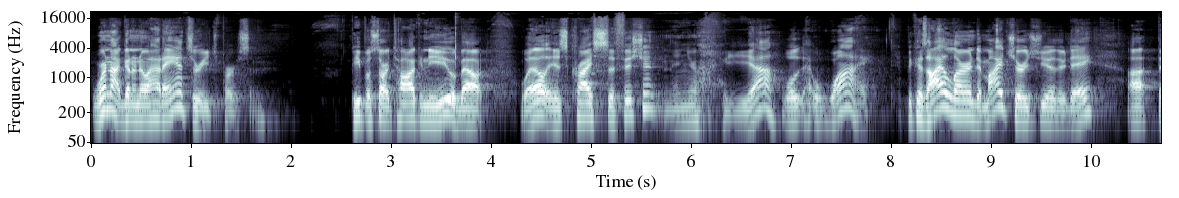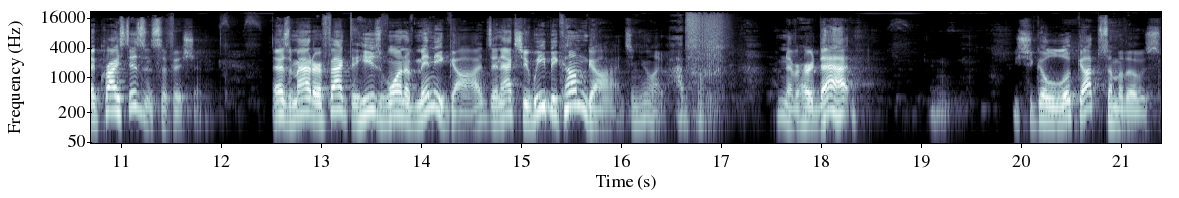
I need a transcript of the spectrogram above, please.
we're not going to know how to answer each person. People start talking to you about, well, is Christ sufficient? And you're like, yeah. Well, why? Because I learned at my church the other day uh, that Christ isn't sufficient. As a matter of fact, that he's one of many gods, and actually we become gods. And you're like, I've, I've never heard that. You should go look up some of those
